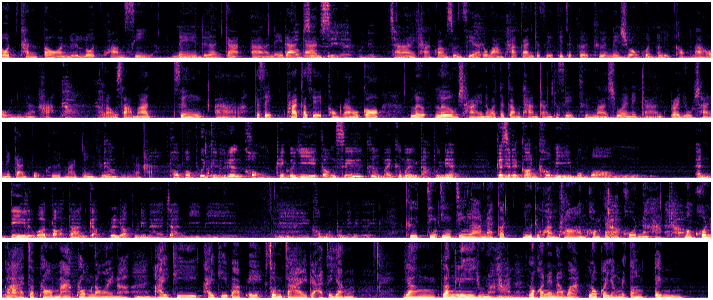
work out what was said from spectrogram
ลดขั้นตอนหรือลดความเสี่ยงในเรื่องการอ่าในด้านความกาสูรญเสียพวกเนี้ยใช่ค่ะ ความสูญเสียระหว่างภาคการเกษตรที่จะเกิดขึ้นในช่วงผลผลิตของเราอย่างเงี้ยค่ะครับครับเราสามารถซึ่งอ่าเกษตรภาคเกษตรของเราก็ เริ่มเริ่มใช้นวัตกรรมทางการเกษตรขึ้นมาช่วยในการประยุกต์ใช้ในการปลูกพืชมากยิ่งขึ้นอย่างเงี้ยค่ะพอพอพูดถึงเรื่องของเทคโนโลยีต้องซื้อเครื่องไม้เครื่องมือต่างๆพวกเนี้ยเกษตรกรเขามีมุมมองแอนตี้หรือว่าต่อต้านกับเรื่องราวพวกนี้ไหมฮะอาจารย์มีมีมีข้อมูลพวกนี้ไหมเอ่ยคือจริงจริงๆแล้วนะก็อยู่ที่ความพร้อมของแต่ครัละบคนนะคะครับบางคนก็อาจจะพร้อมมากพร้อมน้อยนะอืมใครที่ใครที่แบบเอ๊ะสนใจแต่อาจจะยัง ยังลังเลอยู่นะคะอืมเราก็แนะนำว่าเราก็ยังไม่ต้องเต็ม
